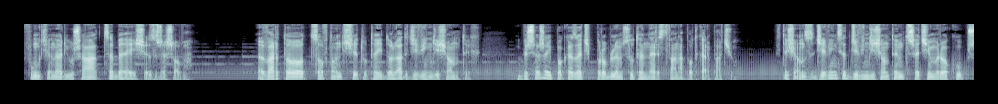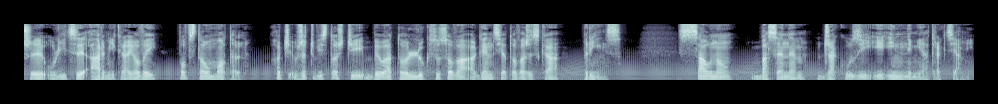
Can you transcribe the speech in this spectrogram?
funkcjonariusza CBS z Rzeszowa. Warto cofnąć się tutaj do lat 90., by szerzej pokazać problem sutenerstwa na Podkarpaciu. W 1993 roku przy ulicy Armii Krajowej powstał motel, choć w rzeczywistości była to luksusowa agencja towarzyska Prince z sauną, basenem, jacuzzi i innymi atrakcjami.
